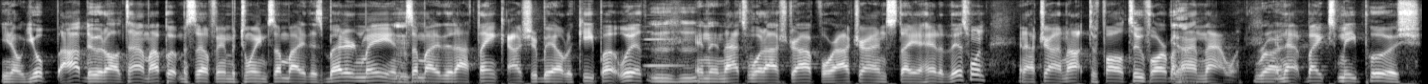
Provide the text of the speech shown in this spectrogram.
you know you'll i do it all the time. I put myself in between somebody that's better than me and mm-hmm. somebody that i think i should be able to keep up with. Mm-hmm. And then that's what i strive for. I try and stay ahead of this one and i try not to fall too far behind that one. Right. and that makes me push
